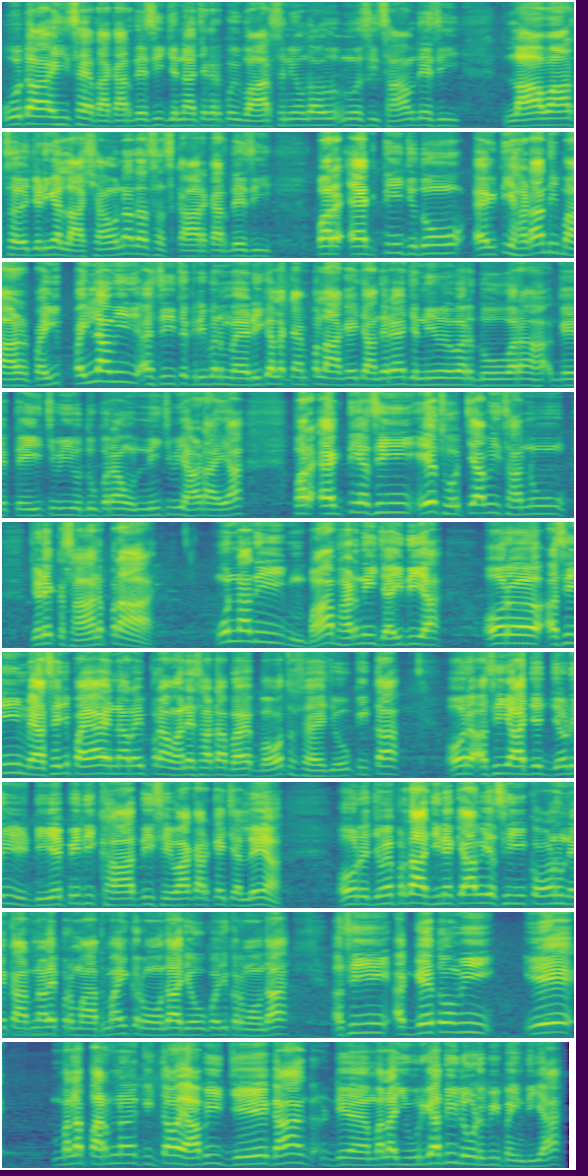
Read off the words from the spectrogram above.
ਉਹਦਾ ਅਸੀਂ ਸਹਾਇਤਾ ਕਰਦੇ ਸੀ, ਜਿੰਨਾ ਚਿਰ ਕੋਈ ਵਾਰਸ ਨਹੀਂ ਆਉਂਦਾ ਉਹਨੂੰ ਅਸੀਂ ਸਾਂਭਦੇ ਸੀ। ਲਾਵਾਰਸ ਜਿਹੜੀਆਂ ਲਾਸ਼ਾਂ, ਉਹਨਾਂ ਦਾ ਸੰਸਕਾਰ ਕਰਦੇ ਸੀ। ਪਰ ਐਗਤੀ ਜਦੋਂ ਐਗਤੀ ਹੜਾਂ ਦੀ ਮਾਰ ਪਈ, ਪਹਿਲਾਂ ਵੀ ਅਸੀਂ ਤਕਰੀਬਨ ਮੈਡੀਕਲ ਕੈਂਪ ਲਾ ਕੇ ਜਾਂਦੇ ਰਹੇ, ਜਿੰਨੀ ਵਾਰ ਦੋ ਵਾਰਾਂ ਅੱਗੇ 23 ਚ ਵੀ, ਉਦੋਂ ਪਰਾਂ 19 ਚ ਵੀ ਹੜ ਆਏ ਆ। ਪਰ ਐਗਤੀ ਅਸੀਂ ਇਹ ਸੋਚਿਆ ਵੀ ਸਾਨੂੰ ਜਿਹੜੇ ਕਿਸਾਨ ਭਰਾ, ਉਹਨਾਂ ਦੀ ਬਾਹ ਫੜਨੀ ਚਾਹੀਦੀ ਆ। ਔਰ ਅਸੀਂ ਮੈਸੇਜ ਪਾਇਆ ਐਨ ਆਰ ਆਈ ਭਰਾਵਾਂ ਨੇ ਸਾਡਾ ਬ- ਬਹੁਤ ਸਹਿਯੋਗ ਕੀਤਾ। ਔਰ ਅਸੀਂ ਅੱਜ ਜਿਹੜੀ ਡੀਏਪੀ ਦੀ ਖਾਦ ਦੀ ਸੇਵਾ ਕਰਕੇ ਚੱਲੇ ਆ। ਔਰ ਜਿਵੇਂ ਪ੍ਰਧਾਨ ਜੀ ਨੇ ਕਿਹਾ ਵੀ ਅਸੀਂ ਕੌਣ ਹੁੰਨੇ, ਕਰਨ ਵਾਲੇ ਪ੍ਰਮਾਤਮਾ ਹੀ ਕਰਵਾਉਂਦਾ, ਜੋ ਕੁਝ ਕਰਵਾਉਂਦਾ। ਅਸੀਂ ਅੱਗੇ ਤੋਂ ਵੀ ਇਹ ਮਤਲਬ ਪਰਨ ਕੀਤਾ ਹੋਇਆ ਵੀ ਜੇ ਗਾਂ ਮਤਲਬ ਯੂਰੀਆ ਦੀ ਲੋੜ ਵੀ ਪੈਂਦੀ ਆ।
